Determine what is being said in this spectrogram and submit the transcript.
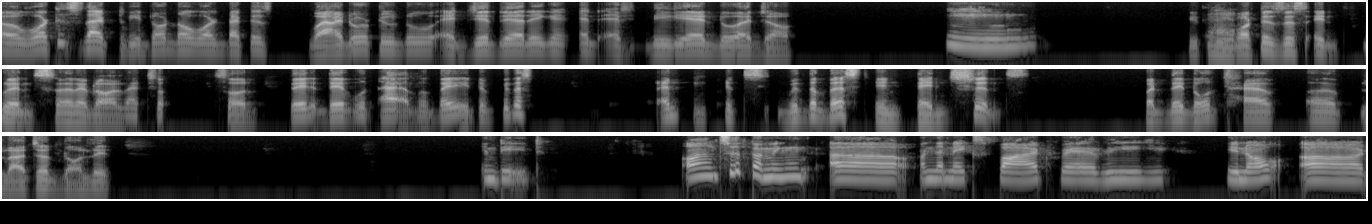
uh, what is that? We don't know what that is. Why don't you do engineering and MBA and do a job? Hmm. What is this influencer and all that? So, so they, they would have a very because, and it's with the best intentions, but they don't have a larger knowledge. Indeed. Also, coming uh, on the next part where we, you know, uh,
